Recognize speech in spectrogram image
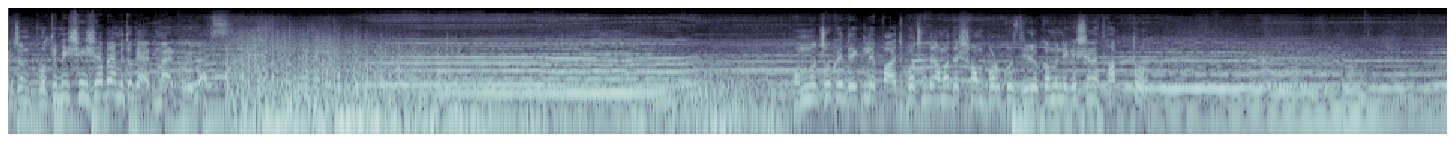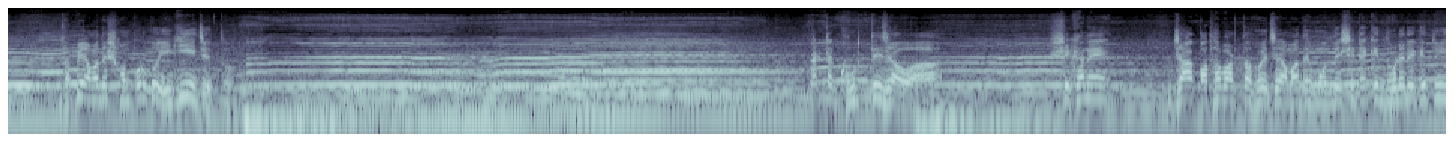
একজন প্রতিবেশী হিসাবে আমি তোকে অ্যাডমায়ার করি, ব্যাস। অন্য চোখে দেখলে পাঁচ বছরে আমাদের সম্পর্ক জিরো কমিউনিকেশনে থাকতো? ঝাপি আমাদের সম্পর্ক এগিয়ে যেত। একটা ঘুরতে যাওয়া, সেখানে যা কথাবার্তা হয়েছে আমাদের মধ্যে, সেটাকে ধরে রেখে তুই,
